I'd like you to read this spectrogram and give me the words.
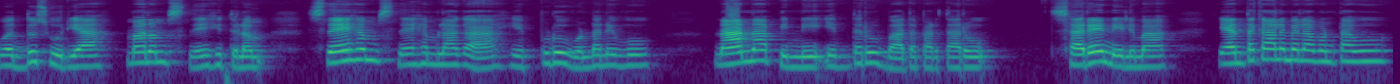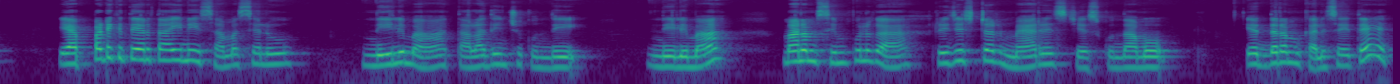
వద్దు సూర్య మనం స్నేహితులం. స్నేహం స్నేహంలాగా ఎప్పుడూ ఉండనివ్వు. నాన్న పిన్ని ఇద్దరూ బాధపడతారు. సరే నీలిమ ఎంతకాలం ఇలా ఉంటావు? ఎప్పటికి తీరతాయి నీ సమస్యలు? నీలిమ తలదించుకుంది. నీలిమ మనం సింపుల్గా రిజిస్టర్ మ్యారేజ్ చేసుకుందాము. ఇద్దరం కలిసైతే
